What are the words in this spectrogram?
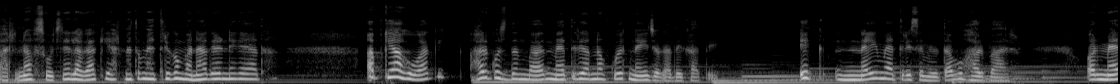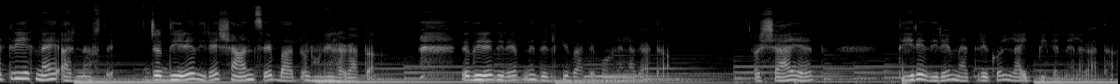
अर्नब सोचने लगा कि यार मैं तो मैत्री को मना करने गया था। अब क्या हुआ कि हर कुछ दिन बाद मैत्री अर्नब को एक नई जगह दिखाती। एक नई मैत्री से मिलता वो हर बार। और मैत्री एक नए अर्नब से जो धीरे धीरे शान से बात उन्होंने लगा था जो धीरे धीरे अपने दिल की बातें बोलने लगा था। और शायद धीरे धीरे मैत्री को लाइक भी करने लगा था।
